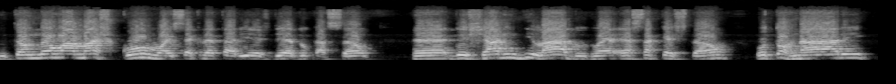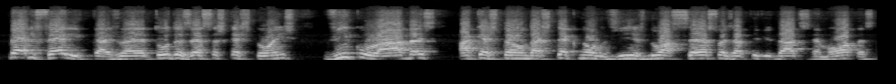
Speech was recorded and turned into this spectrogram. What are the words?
então, não há mais como as secretarias de educação é, deixarem de lado é, essa questão ou tornarem periféricas é, todas essas questões vinculadas à questão das tecnologias, do acesso às atividades remotas,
